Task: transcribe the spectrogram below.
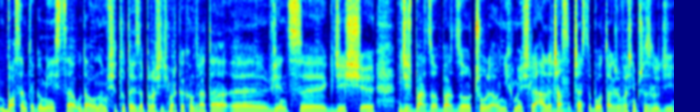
bosem tego miejsca. Udało nam się tutaj zaprosić Marka Kondrata, e, więc gdzieś, gdzieś bardzo, bardzo czule o nich myślę, ale czas, mhm. często było tak, że właśnie przez ludzi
